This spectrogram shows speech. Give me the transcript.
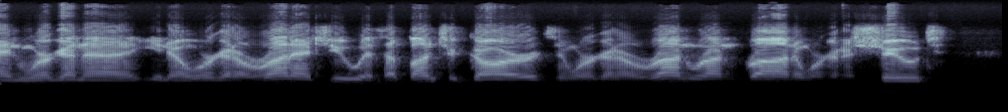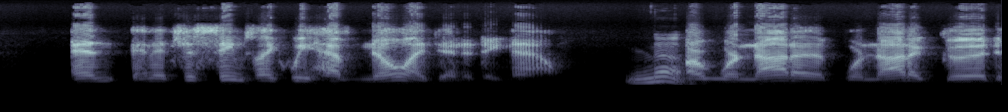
and we're gonna, you know, we're gonna run at you with a bunch of guards, and we're gonna run, run, run, and we're gonna shoot. And and it just seems like we have no identity now. No. We're not a we're not a good.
